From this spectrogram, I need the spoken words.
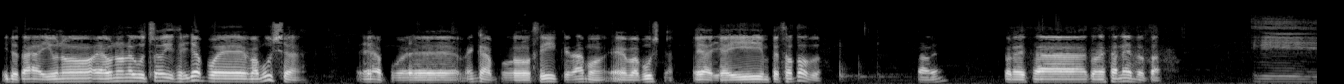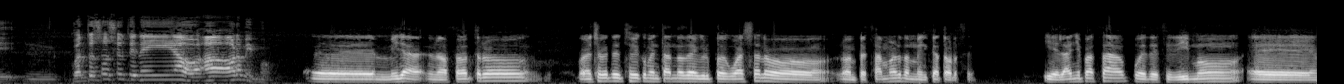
Y total, y uno, a uno le gustó y dice, yo, pues babucha. Ea, pues venga, pues sí, quedamos, eh, babucha. Y ahí empezó todo, ¿sabes? Con esa, con esa anécdota. ¿Y cuántos socios tenéis ahora, ahora mismo? Eh, mira, nosotros, con esto que te estoy comentando del grupo de WhatsApp, lo, lo empezamos en 2014. Y el año pasado, pues decidimos eh,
